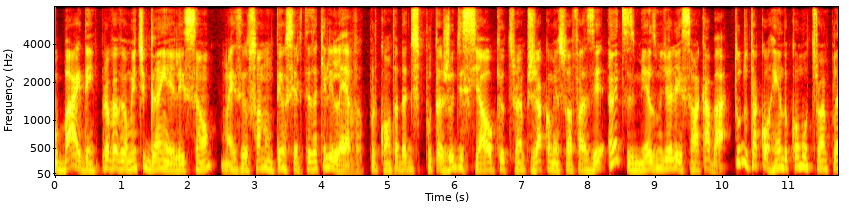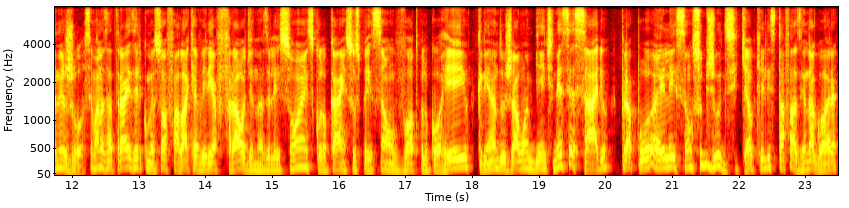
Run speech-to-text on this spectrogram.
O Biden provavelmente ganha a eleição, mas eu só não tenho certeza que ele leva, por conta da disputa judicial que o Trump já começou a fazer antes mesmo de a eleição acabar. Tudo está correndo como o Trump planejou. Semanas atrás ele começou a falar que haveria fraude nas eleições, colocar em suspeição o voto pelo correio, criando já o ambiente necessário para pôr a eleição subjúdice, que é o que ele está fazendo agora,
